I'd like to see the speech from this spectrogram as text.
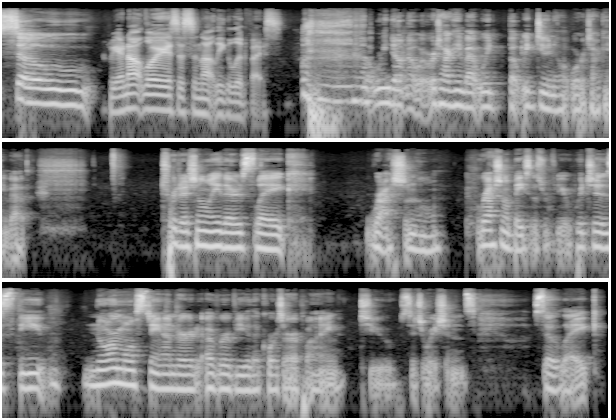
So we are not lawyers. This is not legal advice. we don't know what we're talking about. We but we do know what we're talking about. Traditionally, there's like rational rational basis review, which is the normal standard of review that courts are applying to situations. So, like,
